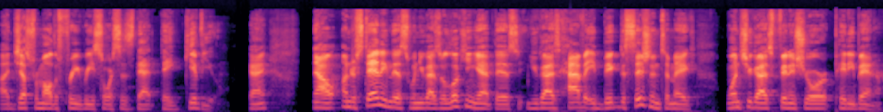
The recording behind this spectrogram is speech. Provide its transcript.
uh, just from all the free resources that they give you. Okay. Now, understanding this, when you guys are looking at this, you guys have a big decision to make once you guys finish your pity banner,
